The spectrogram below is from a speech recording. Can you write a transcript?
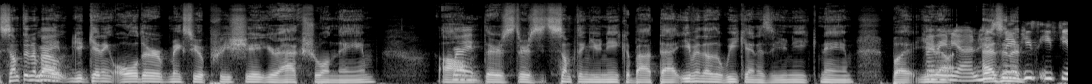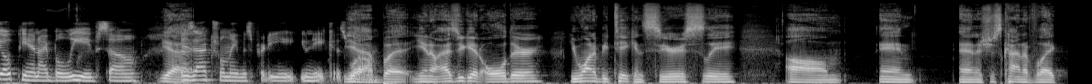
Something about Right. you getting older makes you appreciate your actual name. Um, Right. There's there's something unique about that, even though the Weeknd is a unique name. But you I know, mean, yeah, and his name, ad- he's Ethiopian, I believe. So Yeah. his actual name is pretty unique as Yeah, well. Yeah, but you know, as you get older, you want to be taken seriously, um, and and it's just kind of like,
